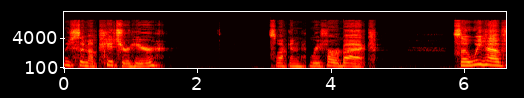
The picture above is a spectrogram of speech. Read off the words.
let me see my picture here so I can refer back. So we have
